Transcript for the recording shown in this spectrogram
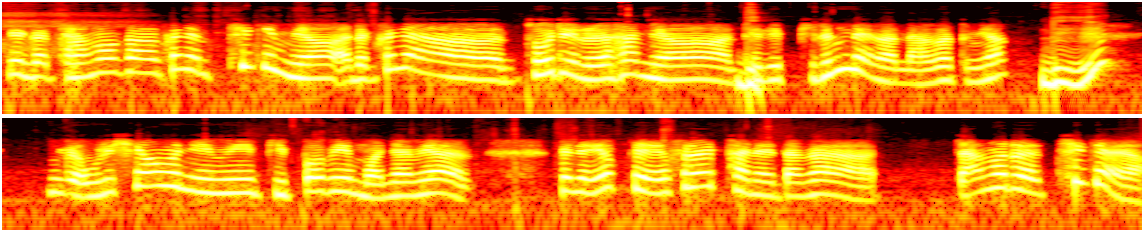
그러니까 장어가 그냥 튀기면 아니 그냥 조리를 하면 네. 되게 비린내가 나거든요. 네. 그러니까 우리 시어머님이 비법이 뭐냐면 그냥 옆에 프라이팬에다가 장어를 튀겨요.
